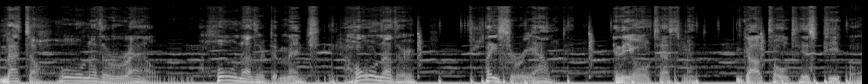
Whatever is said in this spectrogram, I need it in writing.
That's a whole nother realm, whole nother dimension, whole nother place of reality. In the Old Testament, God told his people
